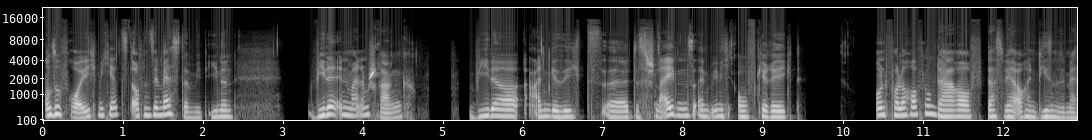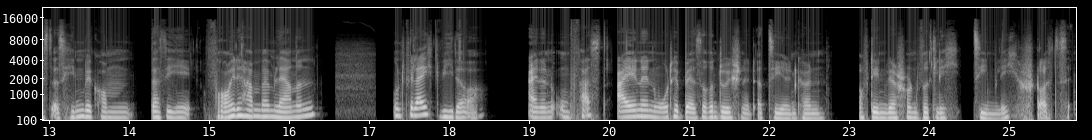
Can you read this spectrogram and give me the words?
Und so freue ich mich jetzt auf ein Semester mit Ihnen wieder in meinem Schrank, wieder angesichts äh, des Schneidens ein wenig aufgeregt und voller Hoffnung darauf, dass wir auch in diesem Semester es hinbekommen, dass Sie Freude haben beim Lernen und vielleicht wieder einen um fast eine Note besseren Durchschnitt erzielen können, auf den wir schon wirklich ziemlich stolz sind.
